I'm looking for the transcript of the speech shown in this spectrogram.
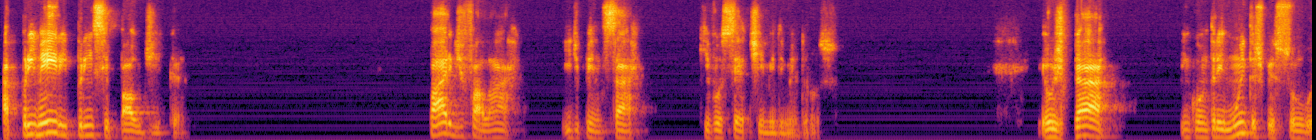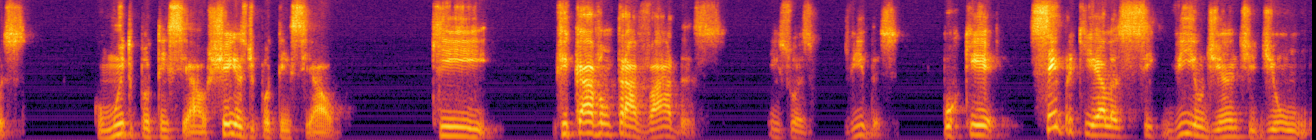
A primeira e principal dica. Pare de falar e de pensar que você é tímido e medroso. Eu já encontrei muitas pessoas com muito potencial, cheias de potencial, que ficavam travadas em suas vidas, porque sempre que elas se viam diante de um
